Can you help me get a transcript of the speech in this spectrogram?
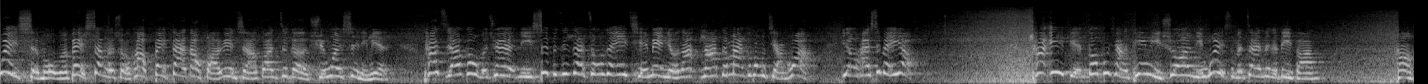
为什么我们被上了手铐，被带到法院检察官这个询问室里面，他只要跟我们确认你是不是在中正一前面有拿拿着麦克风讲话，有还是没有？一点都不想听你说你为什么在那个地方，好，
